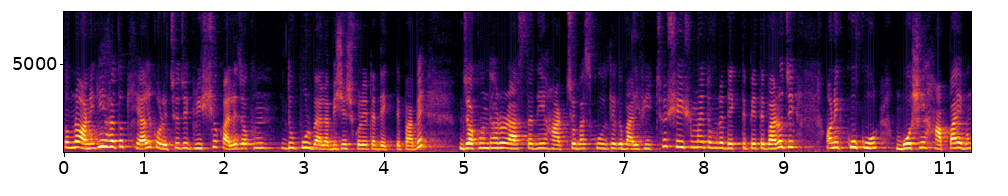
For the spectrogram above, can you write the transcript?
তোমরা অনেকেই হয়তো খেয়াল করেছ যে গ্রীষ্মকালে যখন দুপুরবেলা, বিশেষ করে এটা দেখতে পাবে, যখন ধরো রাস্তা দিয়ে হাঁটছো বা স্কুল থেকে বাড়ি ফিরছো, সেই সময় তোমরা দেখতে পেতে পারো যে অনেক কুকুর বসে হাঁপায় এবং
